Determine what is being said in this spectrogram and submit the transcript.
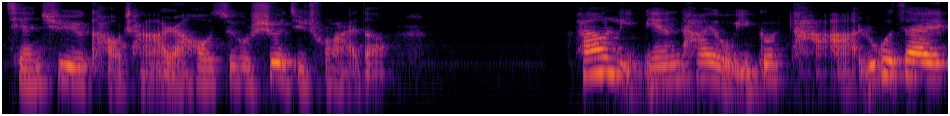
前去考察，然后最后设计出来的。还有里面它有一个塔，如果在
